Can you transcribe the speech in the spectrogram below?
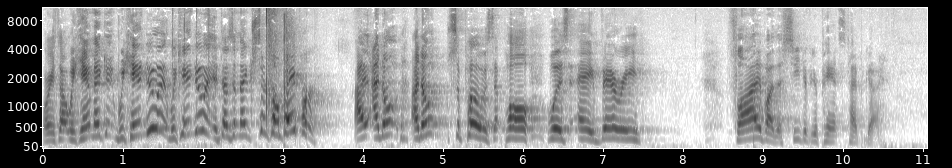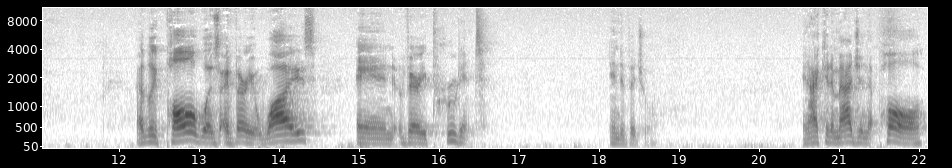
Or he thought, we can't make it, we can't do it, we can't do it. It doesn't make sense on paper. I, I, don't, I don't suppose that Paul was a very fly by the seat of your pants type of guy. I believe Paul was a very wise and very prudent individual. And I can imagine that Paul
